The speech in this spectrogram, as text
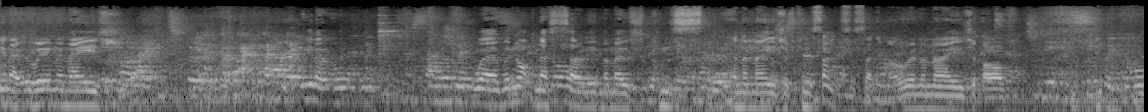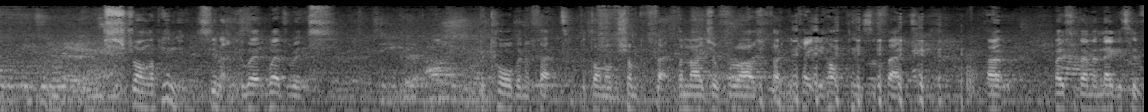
you know we're in an age, you know, where we're not necessarily in the most cons- in an age of consensus anymore. We're in an age of strong opinions. You know, whether it's the Corbyn effect, the Donald Trump effect, the Nigel Farage effect, the Katie Hopkins effect. Uh, most of them are negative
